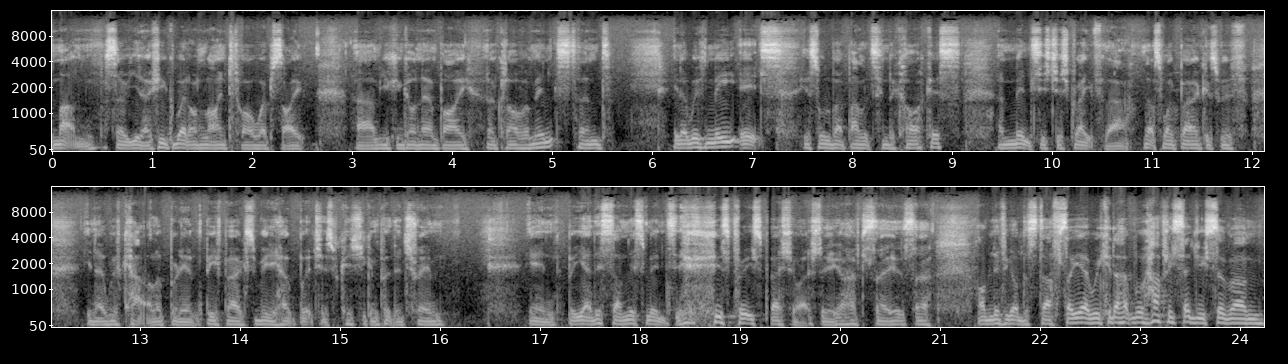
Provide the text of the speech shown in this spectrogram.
mutton. So you know if you went online to our website, um, you can go on there and buy Oklava mince and. You know, with meat, it's it's all about balancing the carcass, and mince is just great for that. That's why burgers with, you know, with cattle are brilliant. Beef burgers really help butchers because you can put the trim in. But yeah, this um, this mint is pretty special actually. I have to say, it's uh, I'm living on the stuff. So yeah, we could uh, we'll happily send you some um,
